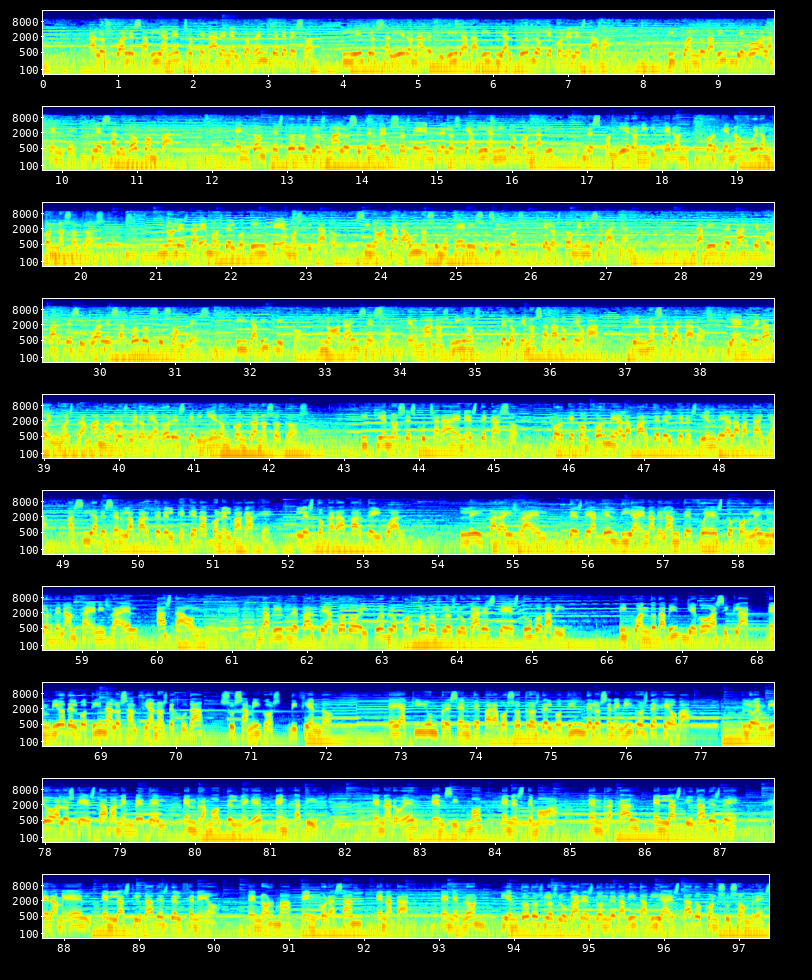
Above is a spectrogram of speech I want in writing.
A los cuales habían hecho quedar en el torrente de Besor. Y ellos salieron a recibir a David y al pueblo que con él estaba. Y cuando David llegó a la gente, les saludó con paz. Entonces todos los malos y perversos de entre los que habían ido con David, respondieron y dijeron, ¿por qué no fueron con nosotros? No les daremos del botín que hemos quitado, sino a cada uno su mujer y sus hijos, que los tomen y se vayan. David reparte por partes iguales a todos sus hombres. Y David dijo, no hagáis eso, hermanos míos, de lo que nos ha dado Jehová, quien nos ha guardado, y ha entregado en nuestra mano a los merodeadores que vinieron contra nosotros. ¿Y quién nos escuchará en este caso? Porque conforme a la parte del que desciende a la batalla, así ha de ser la parte del que queda con el bagaje. Les tocará parte igual. Ley para Israel. Desde aquel día en adelante fue esto por ley y ordenanza en Israel, hasta hoy. David reparte a todo el pueblo por todos los lugares que estuvo David. Y cuando David llegó a Siclag, envió del botín a los ancianos de Judá, sus amigos, diciendo, He aquí un presente para vosotros del botín de los enemigos de Jehová. Lo envió a los que estaban en Betel, en Ramot del Negev, en Jatir, en Aroer, en Sifmot, en Estemoa, en Racal, en las ciudades de Jerameel, en las ciudades del Ceneo, en Orma, en Corasán, en Atac, en Hebrón, y en todos los lugares donde David había estado con sus hombres.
